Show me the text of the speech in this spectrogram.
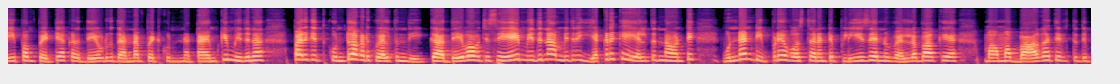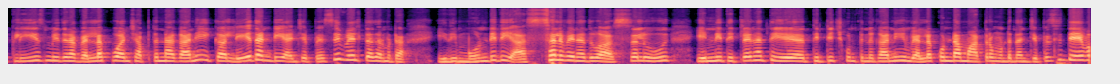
దీపం పెట్టి అక్కడ దేవుడికి దండం పెట్టుకుంటున్న టైంకి మిథున పరిగెత్తుకుంటూ అక్కడికి వెళ్తుంది. ఇక దేవ వచ్చేసి, "ఏ మిథున, మిథున ఎక్కడికే వెళ్తున్నావు అంటే, "ఉండండి ఇప్పుడే వస్తానంటే" "ప్లీజే నువ్వు వెళ్ళబాకే మా అమ్మ బాగా తిరుగుతుంది ప్లీజ్ మిథున వెళ్ళకు" అని చెప్తున్నా కానీ ఇక లేదండి అని చెప్పేసి వెళ్తుంది అనమాట ఇది మొండిది. అస్సలు వినదు. అస్సలు ఎన్ని తిట్లైనా తి తిట్టించుకుంటుంది కానీ, వెళ్ళకుండా మాత్రం ఉండదని చెప్పేసి దేవ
